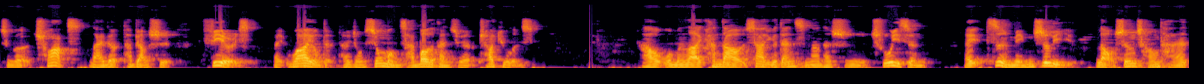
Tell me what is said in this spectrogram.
这个 trux 来的，它表示 fierce，哎，wild，它一种凶猛残暴的感觉，truculence。好，我们来看到下一个单词呢，它是 truism，哎，自明之理，老生常谈，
